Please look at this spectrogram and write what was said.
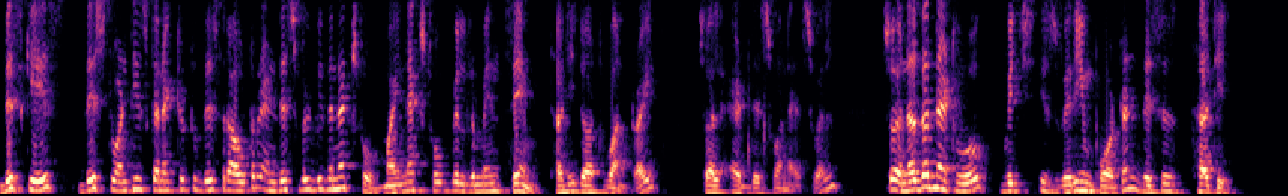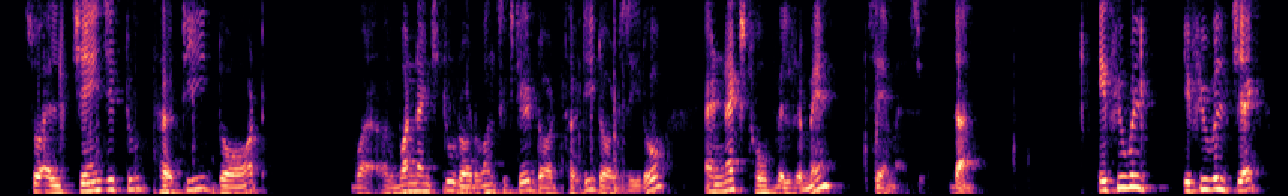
This case, this 20 is connected to this router and this will be the next hop. My next hop will remain same 30.1, right? So I'll add this one as well. So another network which is very important. This is 30. So I'll change it to 30.192.168.30.0 uh, and next hop will remain same as well. Done. If you will if you will check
